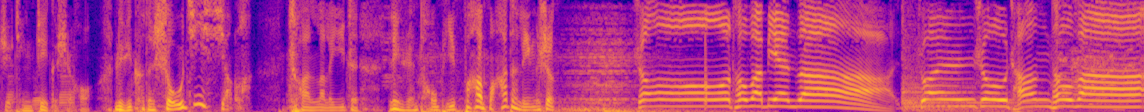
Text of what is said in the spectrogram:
只听这个时候，旅客的手机响了，传来了一阵令人头皮发麻的铃声：“收头发辫子，转收长头发，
